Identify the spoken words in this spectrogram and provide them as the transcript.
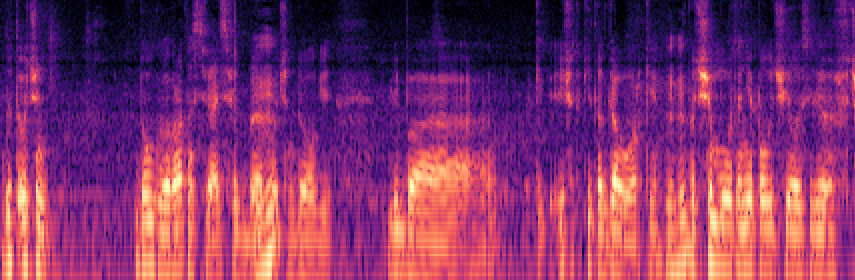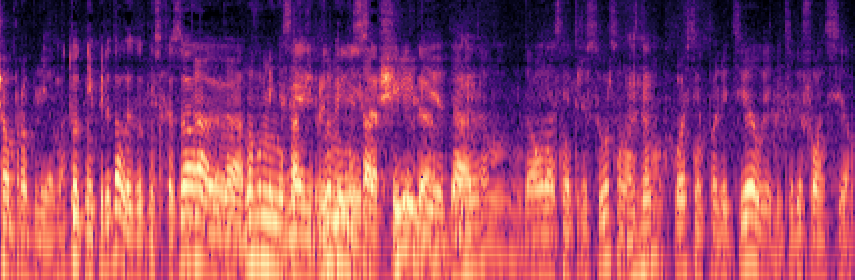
дают очень долгую обратную связь, фидбэк Мгм. очень долгий, либо ищут какие-то отговорки, Мгм. почему это не получилось или в чем проблема. Тот не передал, этот не сказал. Да, да, да. Ну вы мне не, сообщ- вы мне не сообщили, да, Мгм. там, да, у нас нет ресурсов, у нас Мгм. там хостинг полетел или телефон сел.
